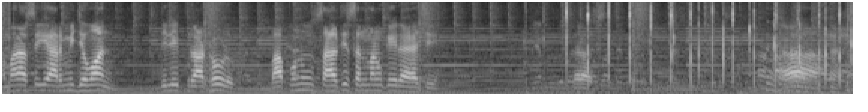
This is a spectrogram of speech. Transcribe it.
અમારા શ્રી આર્મી જવાન દિલીપ રાઠોડ બાપુનું સાલથી સન્માન કરી રહ્યા છે. સરસ. હા.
